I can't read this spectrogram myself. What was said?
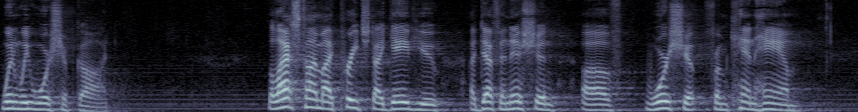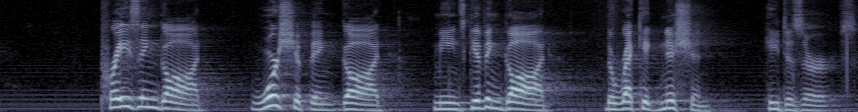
when we worship God. The last time I preached, I gave you a definition of worship from Ken Ham. Praising God, worshiping God, means giving God the recognition he deserves.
